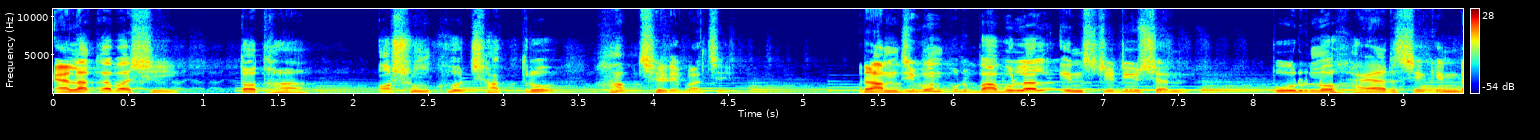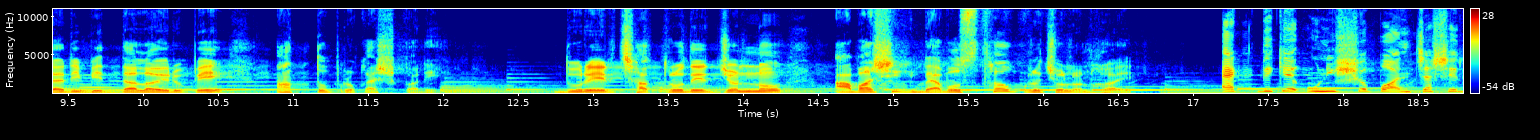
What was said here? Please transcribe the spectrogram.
এলাকাবাসী তথা অসংখ্য ছাত্র হাঁপ ছেড়ে বাঁচে। রামজীবনপুর বাবুলাল ইনস্টিটিউশন পূর্ণ হায়ার সেকেন্ডারি বিদ্যালয় রূপে আত্মপ্রকাশ করে। দূরের ছাত্রদের জন্য আবাসিক ব্যবস্থাও প্রচলন হয়। একদিকে উনিশশো পঞ্চাশের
